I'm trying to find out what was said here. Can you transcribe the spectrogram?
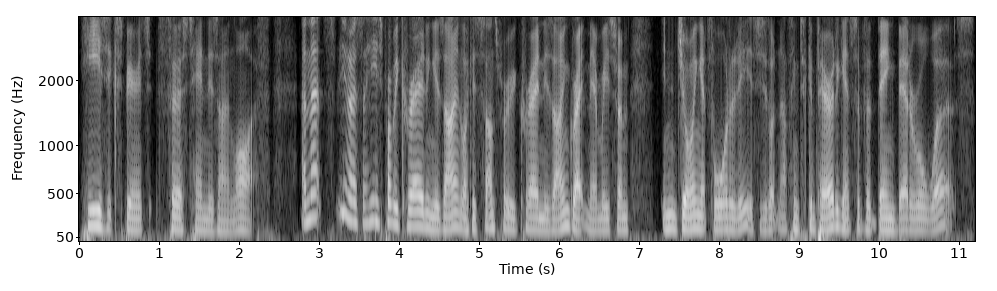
he's experienced firsthand in his own life. And that's you know, so he's probably creating his own like his son's probably creating his own great memories from enjoying it for what it is. He's got nothing to compare it against of it being better or worse.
